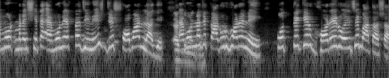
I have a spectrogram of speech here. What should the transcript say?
এমন মানে সেটা এমন একটা জিনিস যে সবার লাগে। এমন না যে কারুর ঘরে নেই। প্রত্যেকের ঘরে রয়েছে বাতাসা।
